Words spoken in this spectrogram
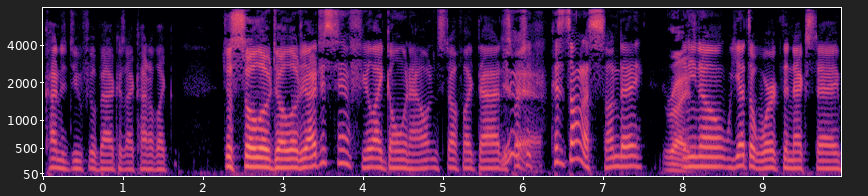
kind of do feel bad cuz I kind of like just solo dolo. I just didn't feel like going out and stuff like that, especially cuz it's on a Sunday. Right. And you know, you have to work the next day.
